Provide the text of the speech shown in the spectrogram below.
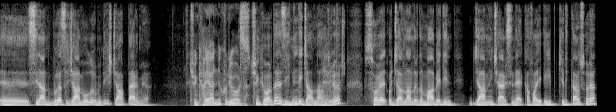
e, Sinan burası cami olur mu diye hiç cevap vermiyor. Çünkü hayalini kuruyor orada. Çünkü orada zihninde canlandırıyor. Evet. Sonra o canlandırdığı mabedin caminin içerisine kafayı eğip girdikten sonra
